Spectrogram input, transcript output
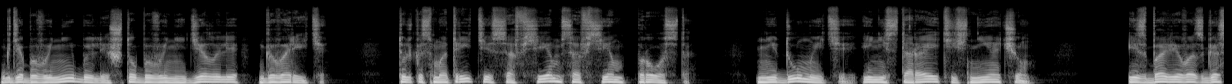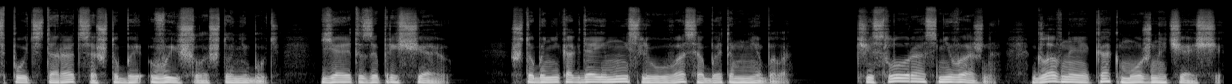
Где бы вы ни были, что бы вы ни делали, говорите. Только смотрите совсем-совсем просто. Не думайте и не старайтесь ни о чем. Избави вас Господь стараться, чтобы вышло что-нибудь. Я это запрещаю. Чтобы никогда и мысли у вас об этом не было. Число раз не важно, главное, как можно чаще.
